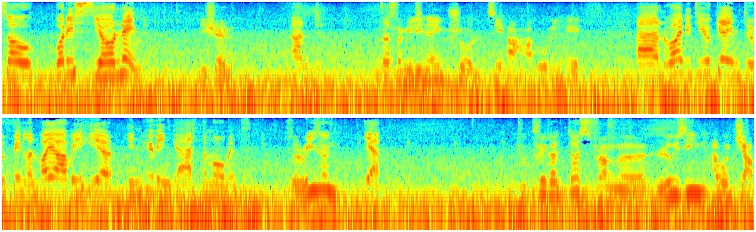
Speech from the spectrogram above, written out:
So, what is your name? Michel. And Uh, Just- family name Scholl. C-H-A-O-L-E. and why did you came to Finland? Why are we here in Hyvinkää at the moment? The reason Yeah. to prevent us from uh, losing our job.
